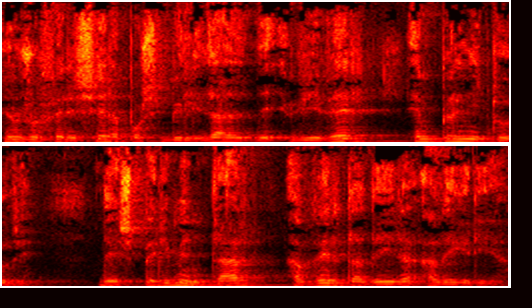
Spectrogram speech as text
de nos oferecer a possibilidade de viver em plenitude de experimentar a verdadeira alegria.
